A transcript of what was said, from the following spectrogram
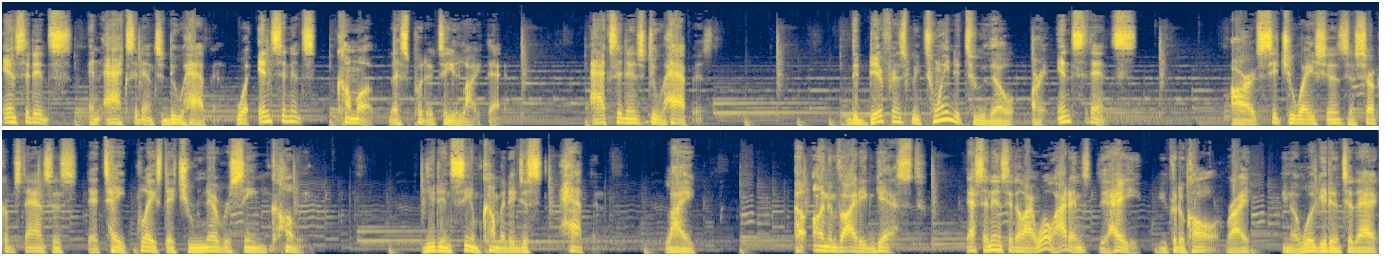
incidents and accidents do happen. What incidents come up, let's put it to you like that. Accidents do happen. The difference between the two, though, are incidents are situations and circumstances that take place that you never seen coming. You didn't see them coming, they just happened. Like an uninvited guest. That's an incident like, whoa, I didn't, hey, you could have called, right? You know, we'll get into that,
